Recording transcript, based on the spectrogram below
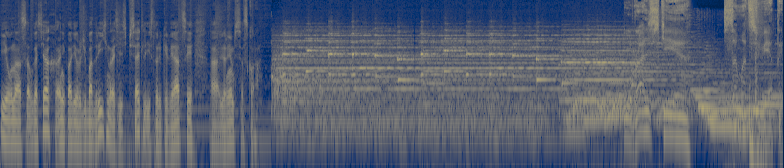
И у нас в гостях Николай Георгиевич Бодрихин, российский писатель, историк авиации. А, Вернемся скоро. Самоцветы.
